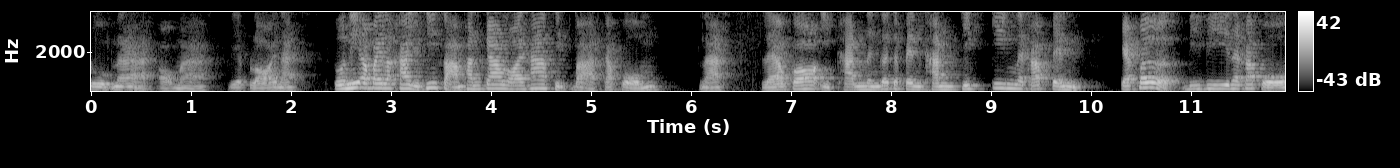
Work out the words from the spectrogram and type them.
รูปหน้าออกมาเรียบร้อยนะ ตัวนี้เอาไปราคาอยู่ที่ 3,950 บาทครับผมนะแล้วก็อีกคันหนึ่งก็จะเป็นคันจิกกิ้งนะครับเป็น แกปเปอร์ BB นะครับผม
